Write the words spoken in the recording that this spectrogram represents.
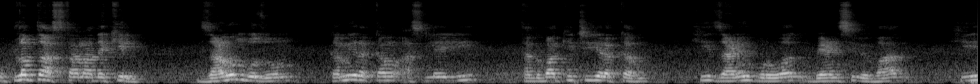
उपलब्ध असताना देखील जाणून बुजून कमी रक्कम असलेली थकबाकीची रक्कम ही जाणीवपूर्वक बी एन सी विभाग ही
